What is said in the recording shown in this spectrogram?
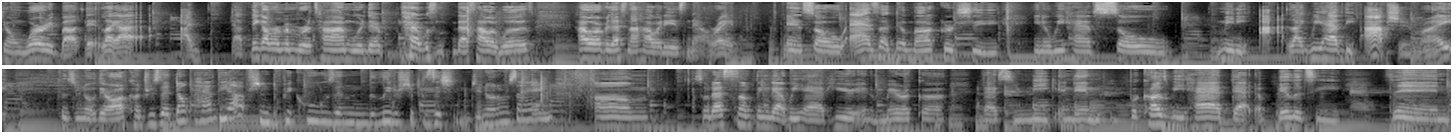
don't worry about that. Like I, I, I think I remember a time where there that was that's how it was. However, that's not how it is now, right? And so, as a democracy, you know, we have so many, like we have the option, right? Because you know there are countries that don't have the option to pick who's in the leadership position. Do you know what I'm saying? Um, so that's something that we have here in America that's unique. And then because we had that ability, then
